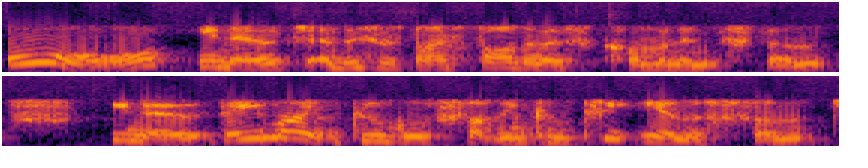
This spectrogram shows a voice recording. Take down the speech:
Or, you know, and this is by far the most common instance, you know, they might Google something completely innocent,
